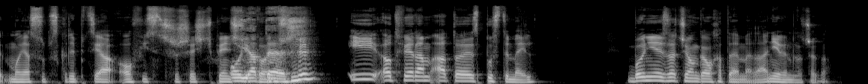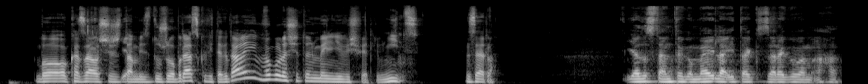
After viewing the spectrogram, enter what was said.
y, moja subskrypcja Office 365 o, się ja kończy. Też. I otwieram, a to jest pusty mail. Bo nie zaciągał HTML-a, nie wiem dlaczego. Bo okazało się, że tam jest dużo obrazków i tak dalej, w ogóle się ten mail nie wyświetlił. Nic. Zero. Ja dostałem tego maila i tak zareagowałem, aha.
